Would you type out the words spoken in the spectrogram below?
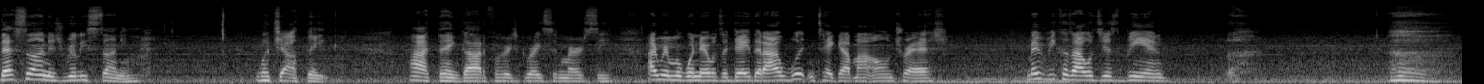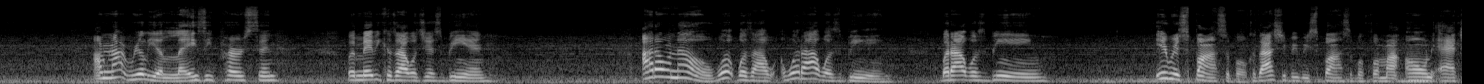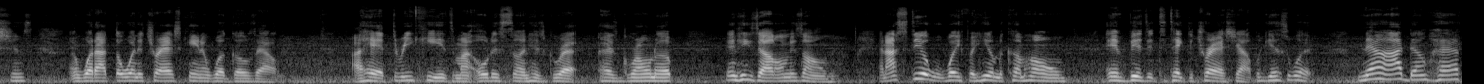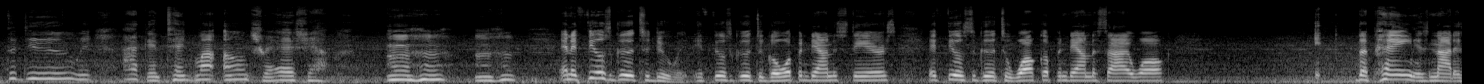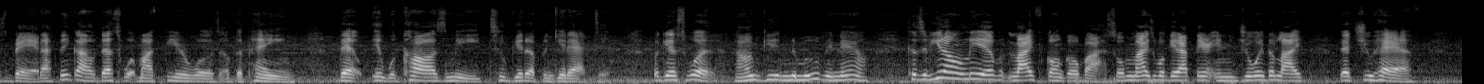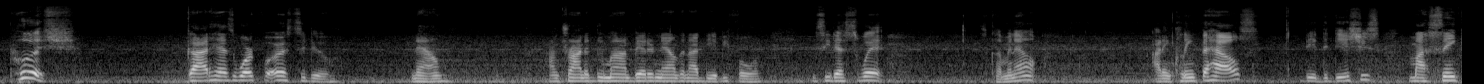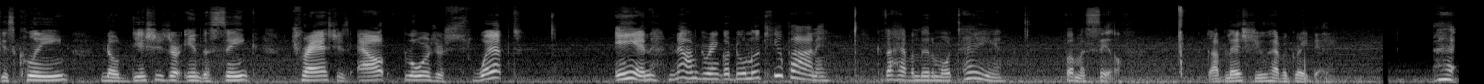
That sun is really sunny. What y'all think? I thank God for his grace and mercy. I remember when there was a day that I wouldn't take out my own trash. Maybe because I was just being... I'm not really a lazy person, but maybe because I was just being... I don't know what was I what I was being, but I was being irresponsible because I should be responsible for my own actions and what I throw in the trash can and what goes out. I had three kids. My oldest son has gra- has grown up and he's out on his own. And I still would wait for him to come home and visit to take the trash out. But guess what? Now I don't have to do it. I can take my own trash out. Mm-hmm. Mm-hmm. And it feels good to do it. It feels good to go up and down the stairs. It feels good to walk up and down the sidewalk. The pain is not as bad. I think I, that's what my fear was of the pain that it would cause me to get up and get active. But guess what? I'm getting to moving now. Because if you don't live, life gonna go by. So might as well get out there and enjoy the life that you have. Push. God has work for us to do. Now, I'm trying to do mine better now than I did before. You see that sweat? It's coming out. I didn't clean the house, did the dishes. My sink is clean. No dishes are in the sink. Trash is out. Floors are swept. And now I'm going to go do a little couponing because I have a little more tan for myself. God bless you. Have a great day.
